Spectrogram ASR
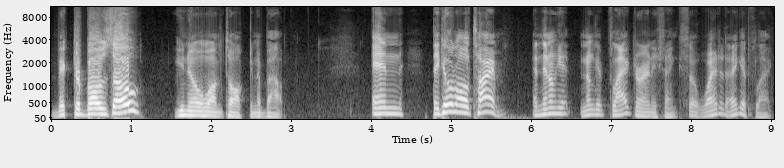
Victor Bozo, you know who I'm talking about. And they do it all the time, and they don't get they don't get flagged or anything. So why did I get flagged?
